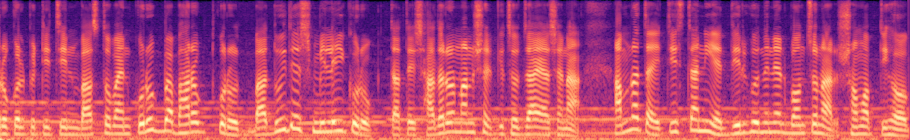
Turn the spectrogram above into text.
প্রকল্পটি চীন বাস্তবায়ন করুক বা ভারত করুক বা দুই দেশ মিলেই করুক, তাতে সাধারণ মানুষের কিছু যায় আসে না। আমরা চাই তিস্তা নিয়ে দীর্ঘদিনের বঞ্চনার সমাপ্তি হোক।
